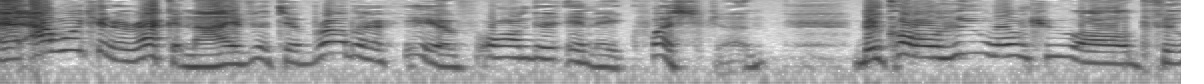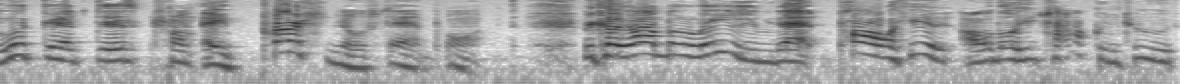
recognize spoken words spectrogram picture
And I want you to recognize that your brother here formed it in a question because he wants you all to look at this from a personal standpoint. Because I believe that Paul here, although he's talking to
